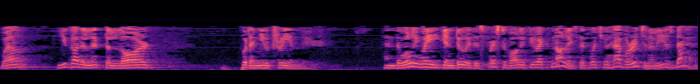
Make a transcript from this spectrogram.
Well, you got to let the Lord put a new tree in there. And the only way He can do it is, first of all, if you acknowledge that what you have originally is bad.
